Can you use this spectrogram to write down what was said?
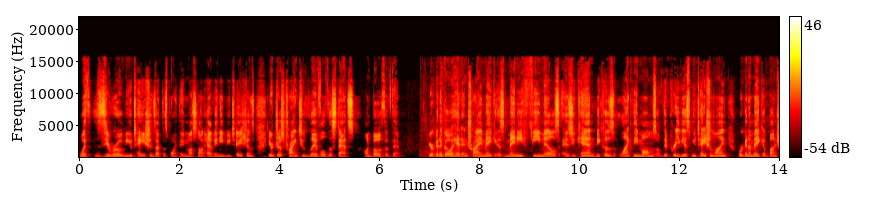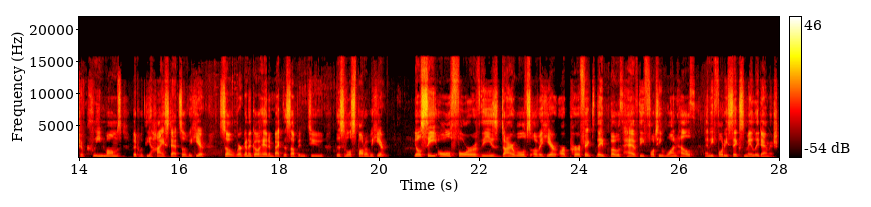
with zero mutations at this point. They must not have any mutations. You're just trying to level the stats on both of them you're going to go ahead and try and make as many females as you can because like the moms of the previous mutation line, we're going to make a bunch of clean moms, but with the high stats over here. So we're going to go ahead and back this up into this little spot over here. You'll see all four of these direwolves over here are perfect. They both have the 41 health and the 46 melee damage,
